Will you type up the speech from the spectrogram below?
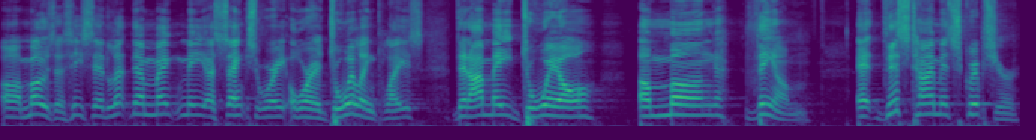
uh, Moses, He said, Let them make me a sanctuary or a dwelling place that I may dwell among them. At this time in Scripture,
